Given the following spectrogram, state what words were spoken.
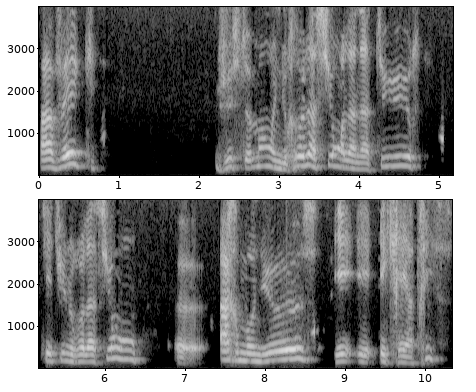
avec justement une relation à la nature qui est une relation euh, harmonieuse et, créatrice.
